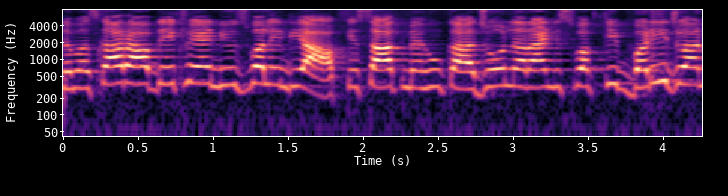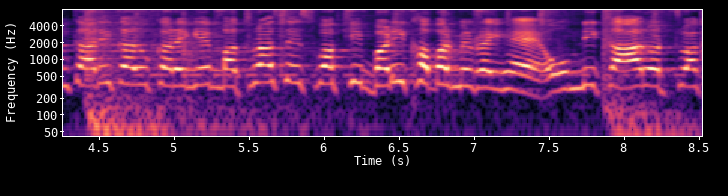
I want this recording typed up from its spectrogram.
नमस्कार, आप देख रहे हैं न्यूज़ वन इंडिया आपके साथ मैं हूँ काजोल नारायण। इस वक्त की बड़ी जानकारी का रुख करेंगे मथुरा से। इस वक्त की बड़ी खबर मिल रही है। ओमनी कार और ट्रक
